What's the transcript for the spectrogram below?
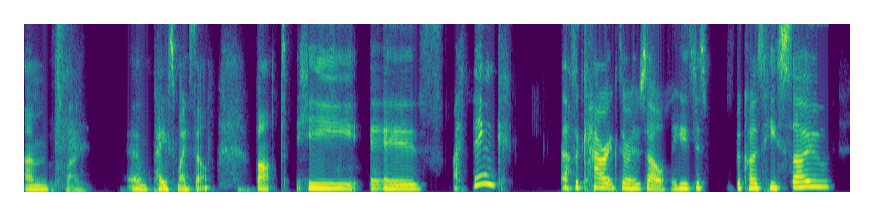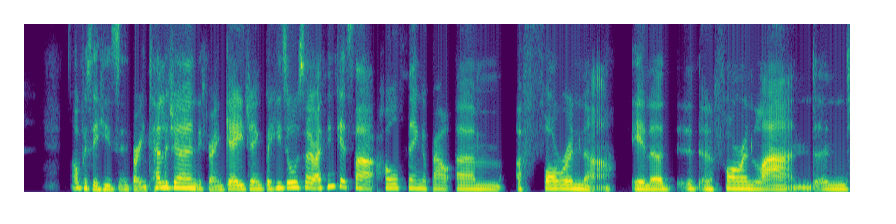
um, That's fine. and pace myself. But he is, I think, as a character himself, he's just because he's so obviously he's very intelligent, he's very engaging, but he's also, I think it's that whole thing about um a foreigner in a, a foreign land and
